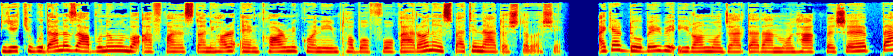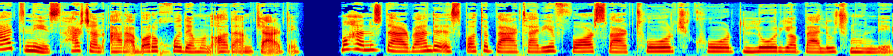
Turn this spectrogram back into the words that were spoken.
یکی بودن زبونمون با افغانستانی ها رو انکار می‌کنیم تا با فقرا نسبتی نداشته باشیم. اگر دوبی به ایران مجددا ملحق بشه بد نیست. هرچند عربا رو خودمون آدم کردیم. ما هنوز در بند اثبات برتری فارس بر ترک، کرد، لور یا بلوچ موندیم.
